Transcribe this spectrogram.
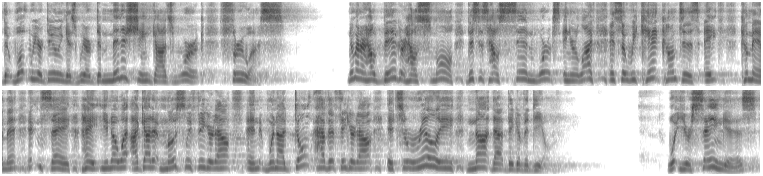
that what we are doing is we are diminishing God's work through us. No matter how big or how small, this is how sin works in your life. And so we can't come to this eighth commandment and say, hey, you know what? I got it mostly figured out. And when I don't have it figured out, it's really not that big of a deal. What you're saying is,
